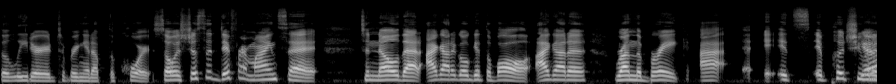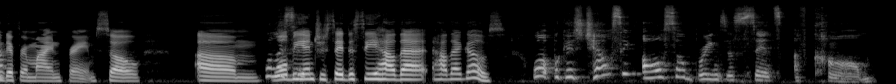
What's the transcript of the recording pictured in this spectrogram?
the leader to bring it up the court. So it's just a different mindset to know that I got to go get the ball. I got to run the break. I it- it's it puts you in a different mind frame. So um Well, we'll be interested to see how that how that goes. Well, because Chelsea also brings a sense of calm,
